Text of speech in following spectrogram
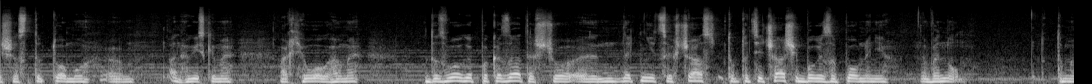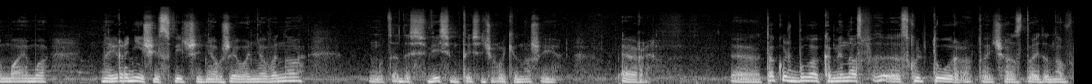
ще тому ем, англійськими археологами, дозволив показати, що е, на дні цих чаш, тобто ці чаші були заповнені вином. Тобто ми маємо найраніші свідчення вживання вина, ну, це десь 8 тисяч років нашої ери. Е, Також була кам'яна е, скульптура в той час знайдена в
